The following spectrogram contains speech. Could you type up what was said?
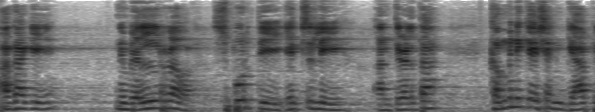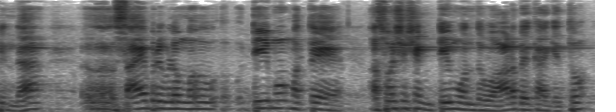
ಹಾಗಾಗಿ ನಿಮ್ಮೆಲ್ಲರ ಸ್ಫೂರ್ತಿ, ಹೆಚ್ಚಲಿ ಅಂತ ಹೇಳ್ತಾ ಕಮ್ಯುನಿಕೇಷನ್ ಗ್ಯಾಪಿಂದ ಸಾಹೇಬ್ರುಗಳು ಟೀಮು ಮತ್ತು ಅಸೋಸಿಯೇಷನ್ ಟೀಮ್ ಒಂದು ಆಡಬೇಕಾಗಿತ್ತು.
